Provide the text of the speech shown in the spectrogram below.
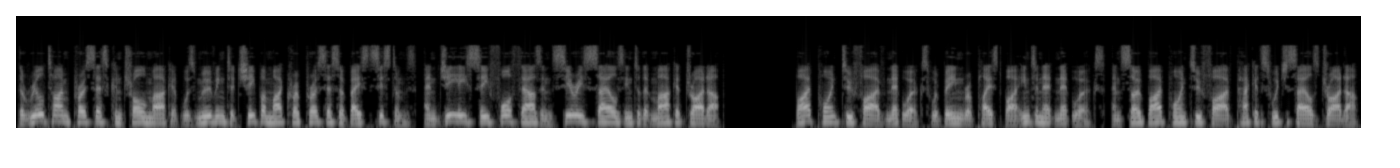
the real-time process control market was moving to cheaper microprocessor-based systems, and GEC 4000 series sales into that market dried up. BY .25 networks were being replaced by Internet networks, and so BY .25 packet switch sales dried up.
